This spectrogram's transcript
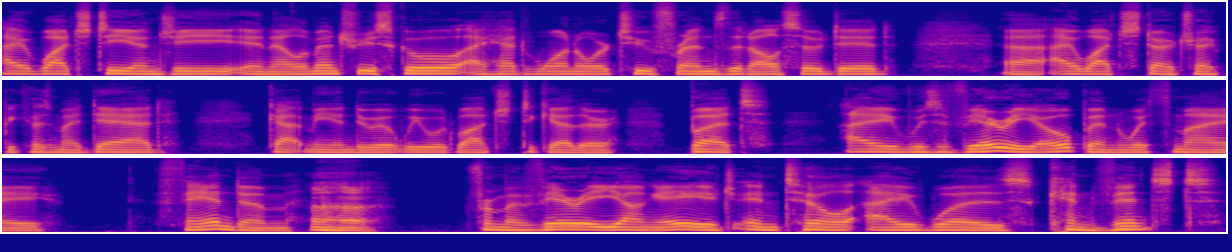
I watched TNG in elementary school. I had one or two friends that also did. Uh, I watched Star Trek because my dad got me into it. We would watch together, but I was very open with my fandom Uh huh. from a very young age until I was convinced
